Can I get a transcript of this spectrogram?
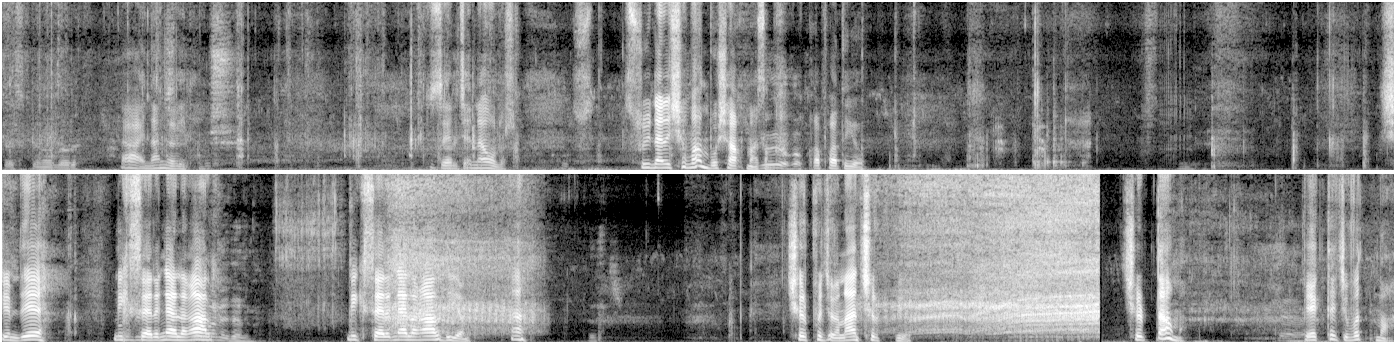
ses kenarları Aynen öyle. Güzelce ne olur. Suyla işin var mı boş akmasın. Yok, yok, yok. Kapatıyor. Şimdi mikserin elin al. Devam edelim. Mikserin elin al diyorum. Heh. Çırpıcığına çırp bir. Çırptı ama. Bek de cıvıtma.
